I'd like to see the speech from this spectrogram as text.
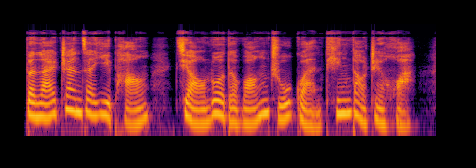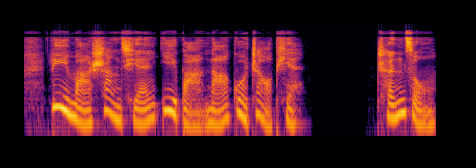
本来站在一旁角落的王主管听到这话，立马上前一把拿过照片。陈总，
